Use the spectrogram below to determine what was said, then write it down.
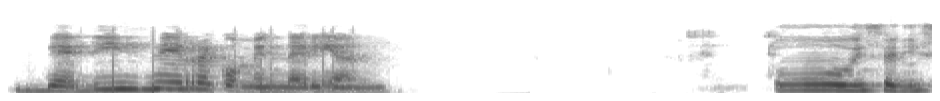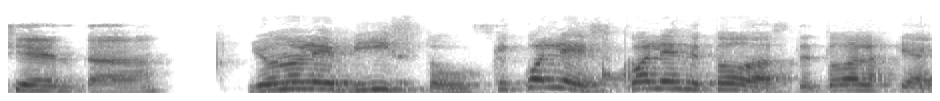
de Disney recomendarían? Uy, Cenicienta. Yo no la he visto. ¿Qué, ¿Cuál es? ¿Cuál es de todas? De todas las que hay.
